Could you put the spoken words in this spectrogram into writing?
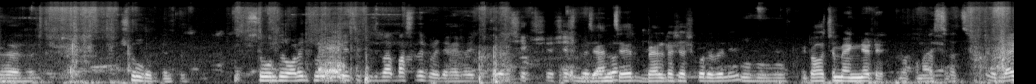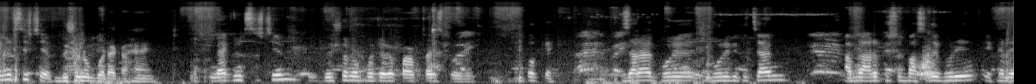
হ্যাঁ হ্যাঁ। সুন্দর কিন্তু। তো বন্ধুরা অনেক ঘড়ি দেখেছি বাচ্চাদের করে দেখাই ভাই। শেষ করে। জেন্টসের বেলটা শেষ করে ফেলি। এটা হচ্ছে ম্যাগনেটের নতুন আছে আচ্ছা। ম্যাগনেট সিস্টেম দুশো নব্বই টাকা হ্যাঁ। ম্যাগনেট সিস্টেম দুশো নব্বই টাকা পার প্রাইস পড়বে। ওকে যারা ঘুরে ঘুরে দিতে চান আমরা আরও কিছু বাচ্চাদের ঘুরি এখানে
